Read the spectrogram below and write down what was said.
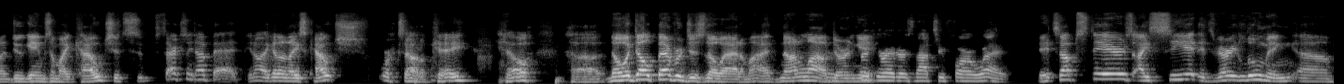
gonna do games on my couch. It's it's actually not bad. You know, I got a nice couch, works out okay. You know, uh, no adult beverages though, Adam. I'm not allowed during the refrigerator is not too far away. It's upstairs. I see it. It's very looming. Uh,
